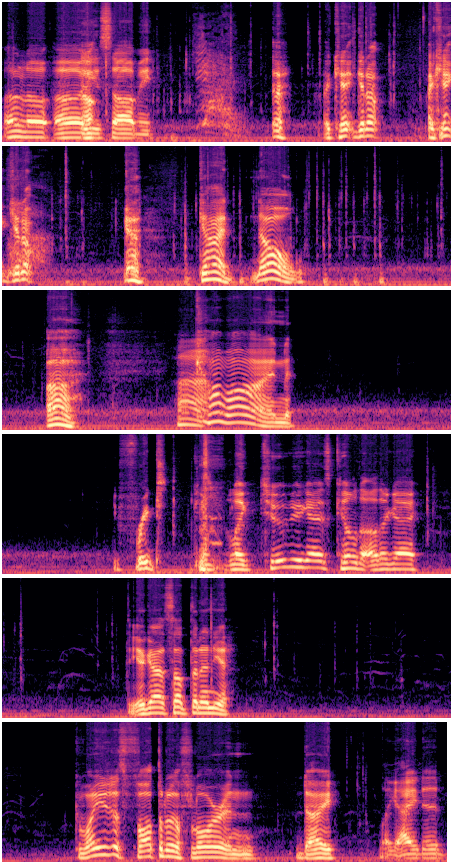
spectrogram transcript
Hello. Oh, Oh. you saw me. I can't get up. I can't get up. Ah, God, no. Ah, Ah, come on. You freaks. Can, like two of you guys kill the other guy. Do you got something in you? Why don't you just fall through the floor and die? Like I did.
